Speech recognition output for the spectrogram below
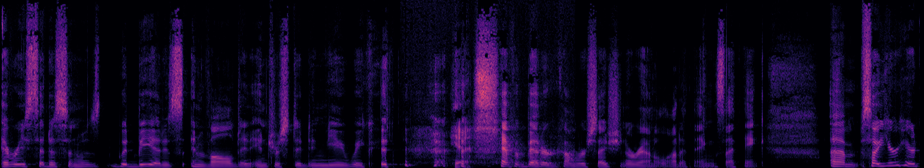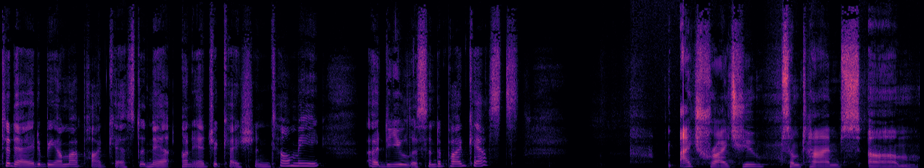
every citizen was would be as involved and interested in you, we could Yes. have a better conversation around a lot of things. I think. Um, so you're here today to be on my podcast, Annette, on education. Tell me, uh, do you listen to podcasts? I try to sometimes. Um,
